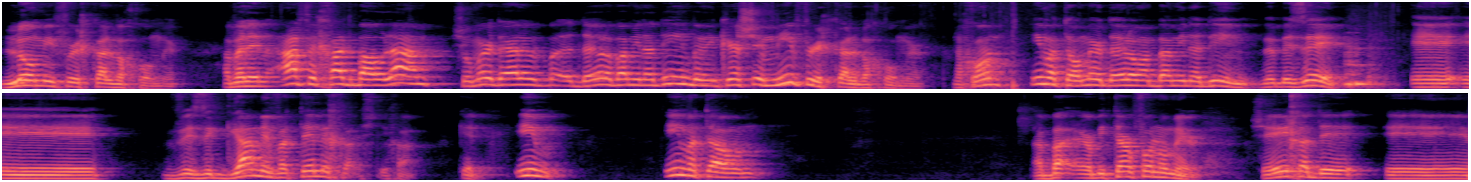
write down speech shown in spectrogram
לא מפריך קל וחומר. אבל אין אף אחד בעולם שאומר דיו לא מן הדין במקרה שמפריך קל וחומר, נכון? אם אתה אומר דיו לא מן הדין ובזה, אה, אה, וזה גם מבטל לך, סליחה, כן, אם, אם אתה, רבי טרפון אומר, שאיכא אה,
